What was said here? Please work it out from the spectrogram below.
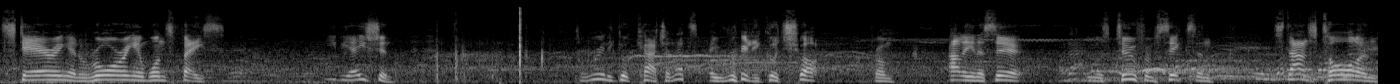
staring and roaring in one's face. Deviation. It's a really good catch, and that's a really good shot from Ali Nasir, who was two from six and stands tall and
